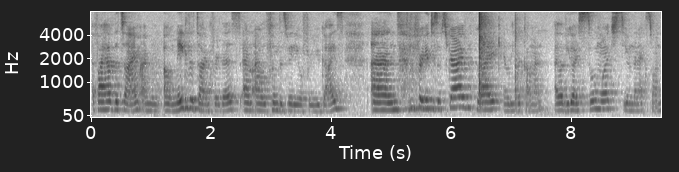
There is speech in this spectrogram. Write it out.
If I have the time, I'm, I'll make the time for this and I will film this video for you guys. And don't forget to subscribe, like, and leave a comment. I love you guys so much. See you in the next one.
